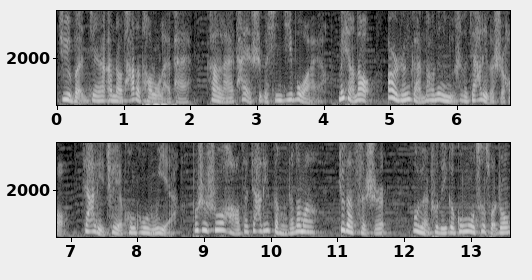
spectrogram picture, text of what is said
剧本竟然按照他的套路来拍，看来他也是个心机 boy 啊！没想到二人赶到那个女士的家里的时候，家里却也空空如也。不是说好在家里等着的吗？就在此时，不远处的一个公共厕所中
